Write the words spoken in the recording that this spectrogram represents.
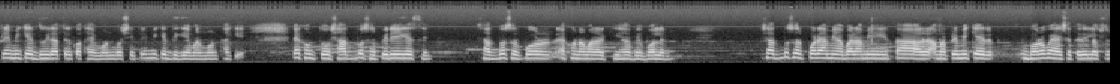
প্রেমিকের দুই রাতের কথায় মন বসে, প্রেমিকের দিকে আমার মন থাকে। এখন তো সাত বছর পেরিয়ে গেছে। সাত বছর পর এখন আমার আর কি হবে বলেন? সাত বছর পরে আমি আবার আমি তার, আমার প্রেমিকের বড় ভাইয়ের সাথে রিলেকশন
